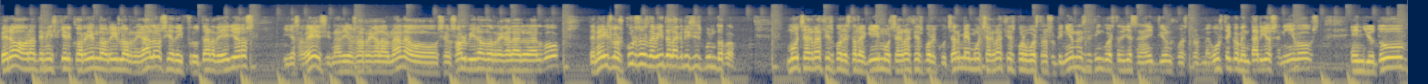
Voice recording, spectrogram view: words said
pero ahora tenéis que ir corriendo a abrir los regalos y a disfrutar de ellos y ya sabéis, si nadie os ha regalado nada o se os ha olvidado regalar algo, tenéis los cursos de vitalacrisis.com. Muchas gracias por estar aquí, muchas gracias por escucharme, muchas gracias por vuestras opiniones de 5 estrellas en iTunes, vuestros me gusta y comentarios en iVoox, en YouTube,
